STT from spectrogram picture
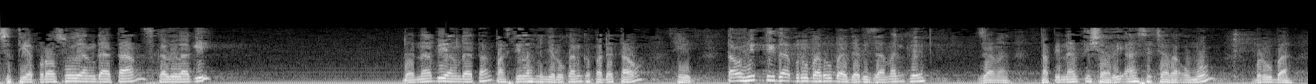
setiap Rasul yang datang sekali lagi dan Nabi yang datang pastilah menyerukan kepada Tauhid Tauhid tidak berubah-ubah dari zaman ke zaman. Tapi nanti syariah secara umum berubah.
